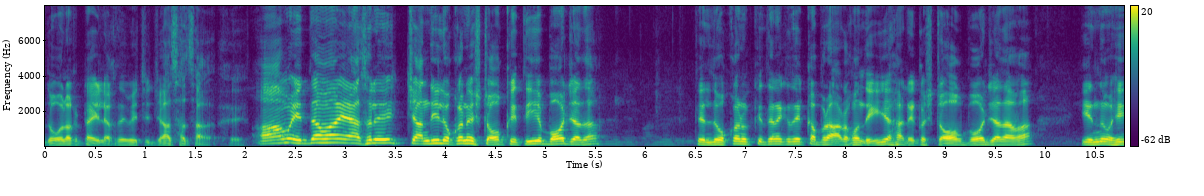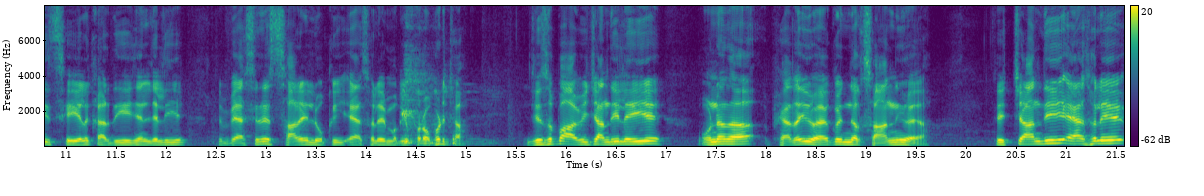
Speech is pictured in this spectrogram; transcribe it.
2 ਲੱਖ 2.5 ਲੱਖ ਦੇ ਵਿੱਚ ਜਾ ਸਕਦਾ ਆਮ ਇਦਾਂ ਵਾ, ਇਸ ਵੇਲੇ ਚਾਂਦੀ ਲੋਕਾਂ ਨੇ ਸਟਾਕ ਕੀਤੀ ਹੈ ਬਹੁਤ ਜ਼ਿਆਦਾ। ਤੇ ਲੋਕਾਂ ਨੂੰ ਕਿਤੇ ਨਾ ਕਿਤੇ ਘਬਰਾਹਟ ਹੁੰਦੀ ਹੈ, ਸਾਡੇ ਕੋਲ ਸਟਾਕ ਬਹੁਤ ਜ਼ਿਆਦਾ ਵਾ। ਇਹਨੂੰ ਅਸੀਂ ਸੇਲ ਕਰ ਦਈਏ ਜਾਂ ਲੈ ਲਈਏ। ਤੇ ਵੈਸੇ ਤੇ ਸਾਰੇ ਲੋਕੀ ਇਸ ਵੇਲੇ ਮਗੀ ਪ੍ਰੋਫਿਟ ਚ ਆ। ਜਿਸ ਭਾਅ ਵੀ ਚਾਂਦੀ ਲਈਏ ਉਹਨਾਂ ਦਾ ਫਾਇਦਾ ਹੀ ਹੋਇਆ, ਕੋਈ ਨੁਕਸਾਨ ਨਹੀਂ ਹੋਇਆ। ਤੇ ਚਾਂਦੀ ਇਸ ਵੇਲੇ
